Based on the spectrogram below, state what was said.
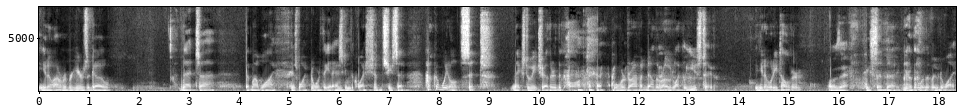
you know, I remember years ago that uh, that my wife, his wife Dorothy, had asked him the question. She said, "How come we don't sit next to each other in the car when we're driving down the road like we used to?" You know what he told her? What was that? He said, uh, You're the one that moved away.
